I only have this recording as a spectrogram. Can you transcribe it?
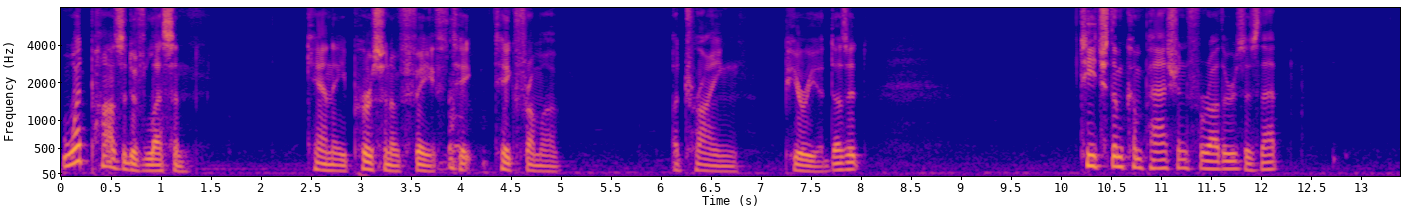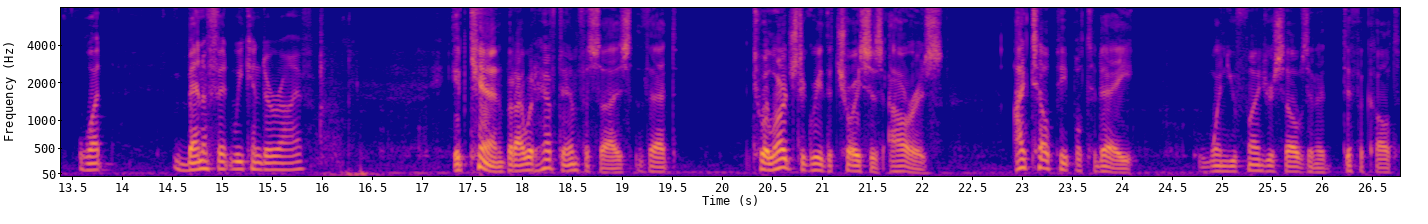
What positive lesson can a person of faith take take from a a trying period? Does it teach them compassion for others? Is that what benefit we can derive? It can, but I would have to emphasize that to a large degree the choice is ours. I tell people today when you find yourselves in a difficult,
